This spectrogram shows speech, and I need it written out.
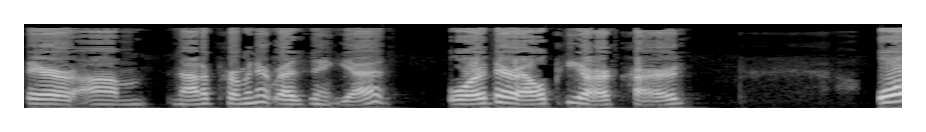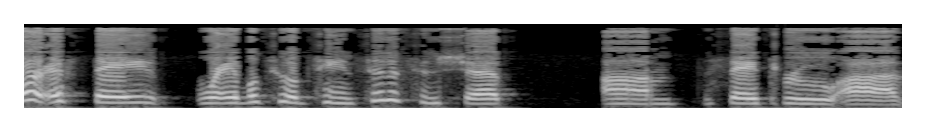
they're um, not a permanent resident yet, or their LPR card, or if they were able to obtain citizenship, um, say through uh,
